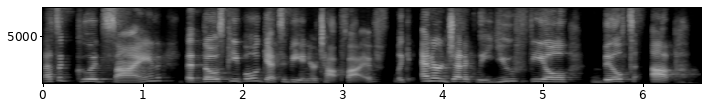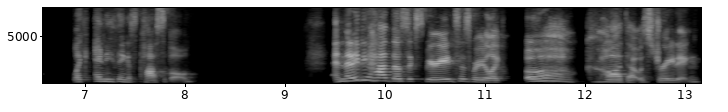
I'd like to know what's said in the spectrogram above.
That's a good sign that those people get to be in your top five. Like energetically, you feel built up like anything is possible. And then if you had those experiences where you're like, oh God, that was draining.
